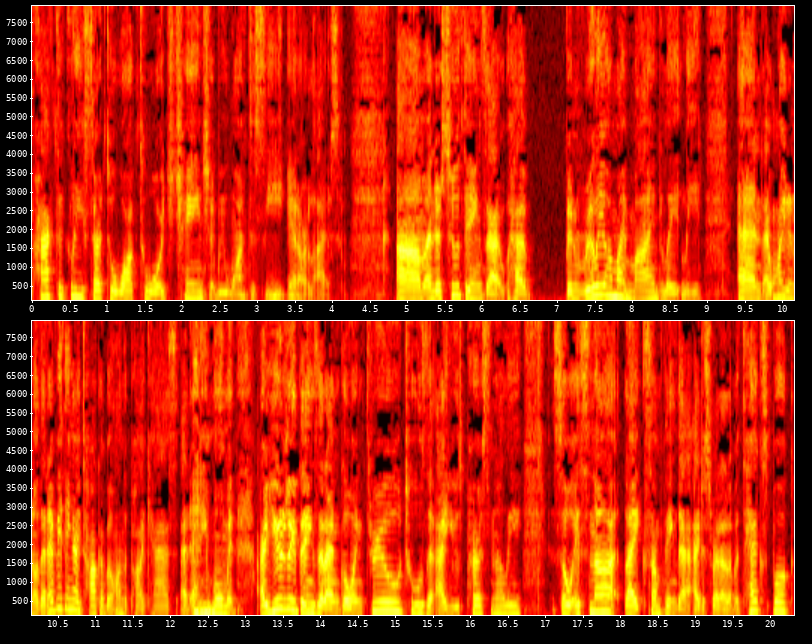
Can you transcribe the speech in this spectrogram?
practically start to walk towards change that we want to see in our lives. Um, and there's two things that have been really on my mind lately. And I want you to know that everything I talk about on the podcast at any moment are usually things that I'm going through, tools that I use personally. So it's not like something that I just read out of a textbook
